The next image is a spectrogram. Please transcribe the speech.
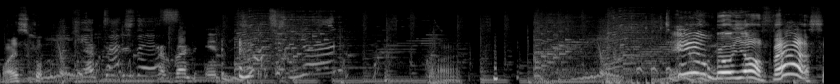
Why is school? Damn, bro, y'all fast.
